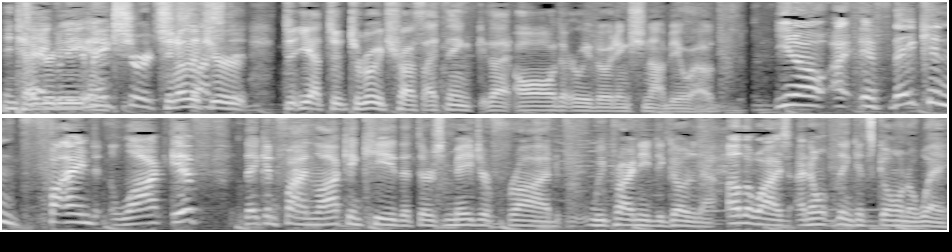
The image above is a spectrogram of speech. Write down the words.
integrity, to make sure it's to know trusted. that you're to, yeah to, to really trust i think that all the early voting should not be allowed you know if they can find lock if they can find lock and key that there's major fraud we probably need to go to that otherwise i don't think it's going away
